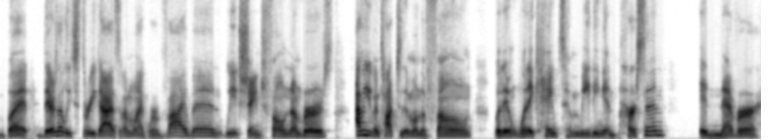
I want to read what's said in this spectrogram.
But there's at least three guys that I'm like, we're vibing, we exchange phone numbers. I've even talked to them on the phone, but then when it came to meeting in person, it never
